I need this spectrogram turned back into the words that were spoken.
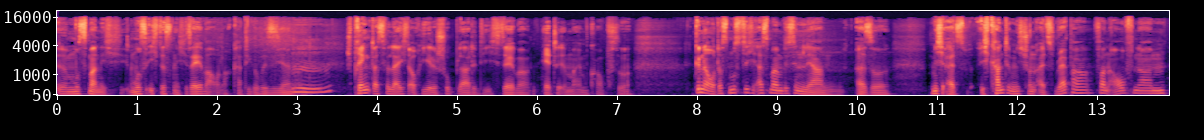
äh, muss man nicht, muss ich das nicht selber auch noch kategorisieren. Und sprengt das vielleicht auch jede Schublade, die ich selber hätte in meinem Kopf. So. Genau, das musste ich erstmal ein bisschen lernen. Also mich als, ich kannte mich schon als Rapper von Aufnahmen,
